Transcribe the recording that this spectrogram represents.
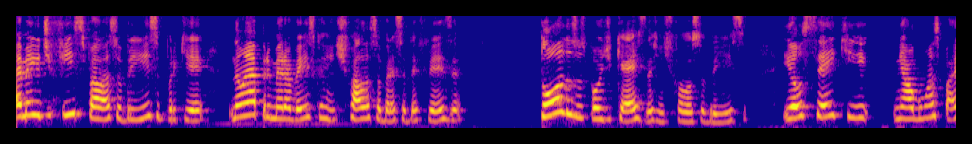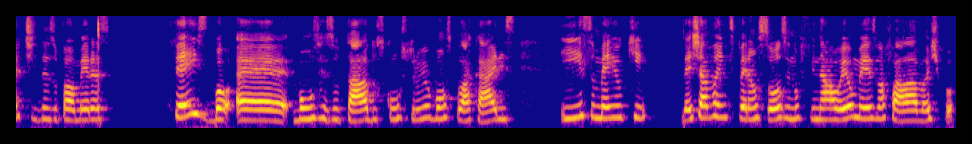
é meio difícil falar sobre isso, porque não é a primeira vez que a gente fala sobre essa defesa. Todos os podcasts a gente falou sobre isso. E eu sei que em algumas partidas o Palmeiras fez bo é, bons resultados, construiu bons placares, e isso meio que deixava a gente esperançoso, e no final eu mesma falava, tipo,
